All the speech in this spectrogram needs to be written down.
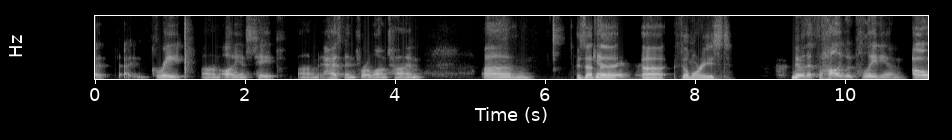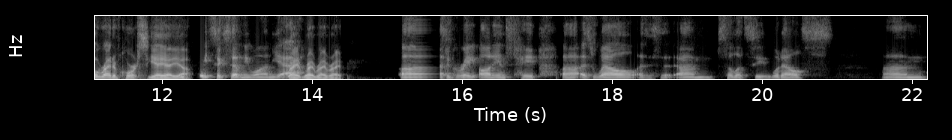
a, a great um, audience tape um, it has been for a long time um, is that again, the uh, fillmore east no that's the hollywood palladium oh right of course yeah yeah yeah 8671 yeah right right right right uh, that's a great audience tape uh, as well as um, so let's see what else um,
